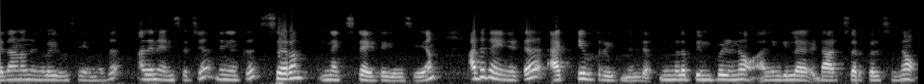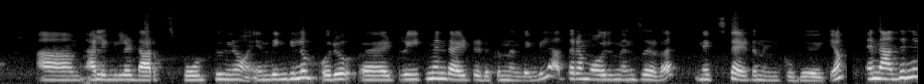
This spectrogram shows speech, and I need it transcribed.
ഏതാണോ നിങ്ങൾ യൂസ് ചെയ്യുന്നത് അതിനനുസരിച്ച് നിങ്ങൾക്ക് സിറം നെക്സ്റ്റ് ആയിട്ട് യൂസ് ചെയ്യാം. അത് കഴിഞ്ഞിട്ട് ആക്റ്റീവ് ട്രീറ്റ്മെന്റ് നിങ്ങൾ പിമ്പിളിനോ അല്ലെങ്കിൽ ഡാർക്ക് സർക്കിൾസിനോ അല്ലെങ്കിൽ ഡാർക്ക് സ്പോട്സിനോ എന്തെങ്കിലും ഒരു ട്രീറ്റ്മെന്റ് ആയിട്ട് എടുക്കുന്നുണ്ടെങ്കിൽ അത്തരം ഓയിൽമെന്റ്സുകൾ നെക്സ്റ്റ് ആയിട്ട് നിങ്ങൾക്ക് ഉപയോഗിക്കാം. എന്നാൽ അതിന്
